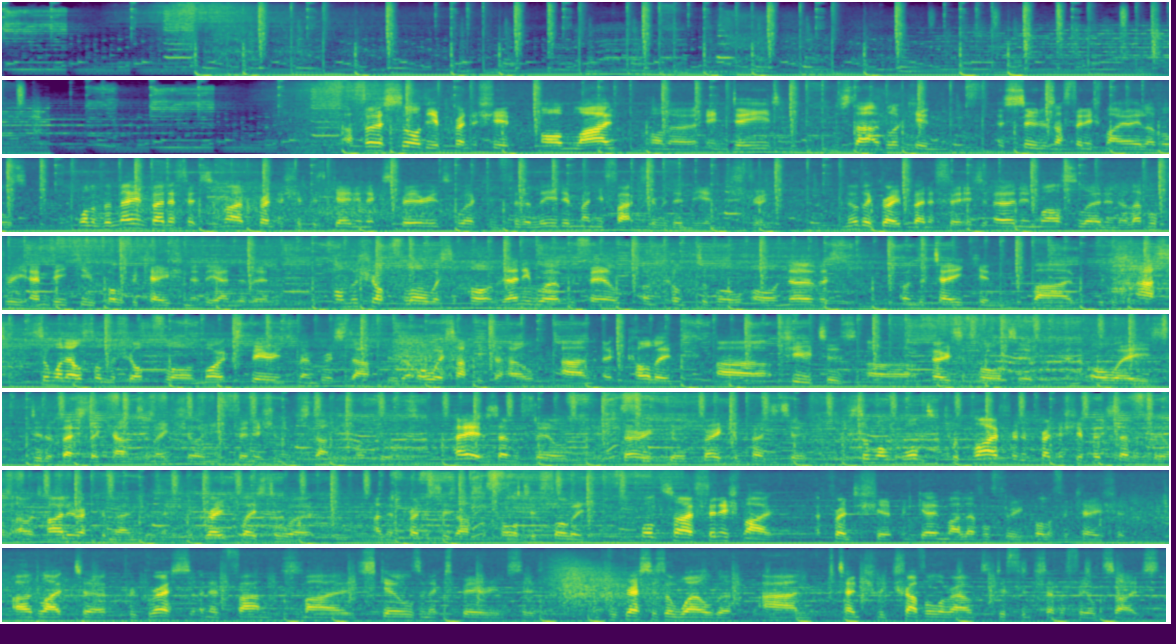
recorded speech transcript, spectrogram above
I first saw the apprenticeship online on uh, Indeed. Started looking as soon as I finished my A-levels. One of the main benefits of my apprenticeship is gaining experience working for the leading manufacturer within the industry. Another great benefit is earning whilst learning a level 3 NVQ qualification at the end of it. On the shop floor we're supported with any work we feel uncomfortable or nervous undertaking by, we just ask someone else on the shop floor, a more experienced member of staff who are always happy to help. And at college, our tutors are very supportive and always do the best they can to make sure you finish and understand your modules. Pay at Severfield is very good, very competitive. If someone wanted to apply for an apprenticeship at Severfield, I would highly recommend it. It's a great place to work and the apprentices are supported fully. Once I finish my apprenticeship and gain my level 3 qualification, I'd like to progress and advance my skills and experiences, and progress as a welder and potentially travel around to different Severfield sites.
